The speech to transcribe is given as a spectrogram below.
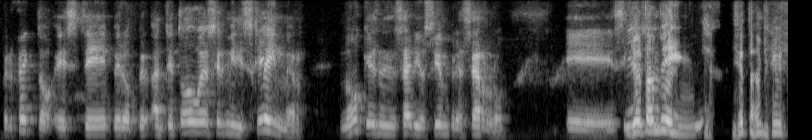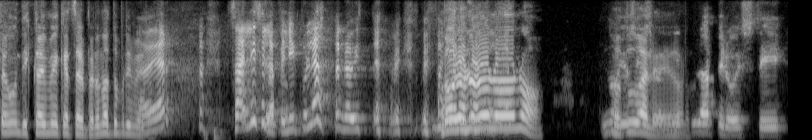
Perfecto, este, pero, ante todo voy a hacer mi disclaimer, ¿no? Que es necesario siempre hacerlo. Eh, yo también, yo también tengo un disclaimer que hacer, pero no tú primero. A ver, ¿sales en la película? No, no, no, no, no, no. No, tú dale, película, pero este,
